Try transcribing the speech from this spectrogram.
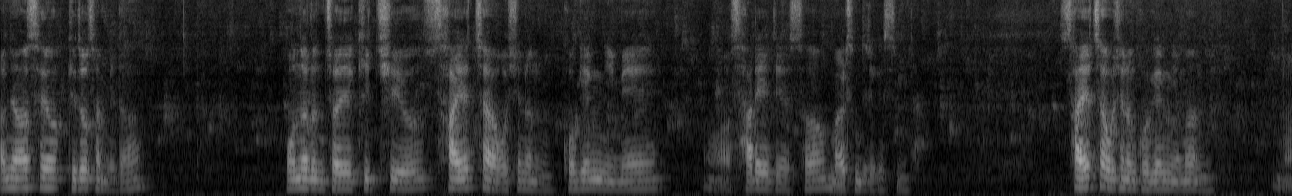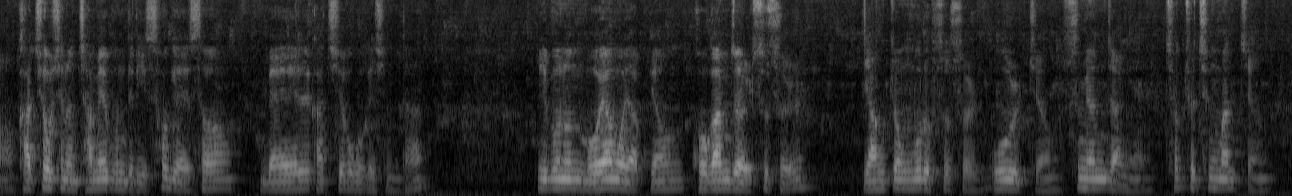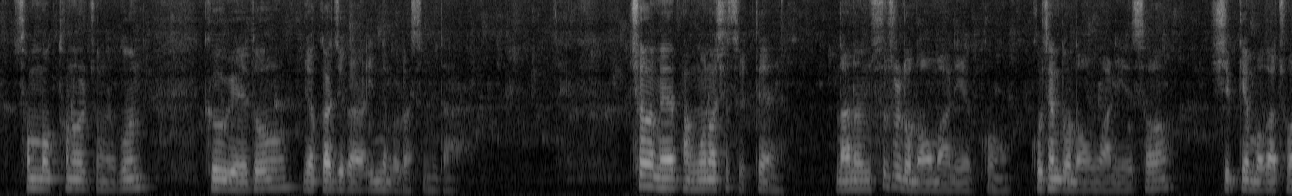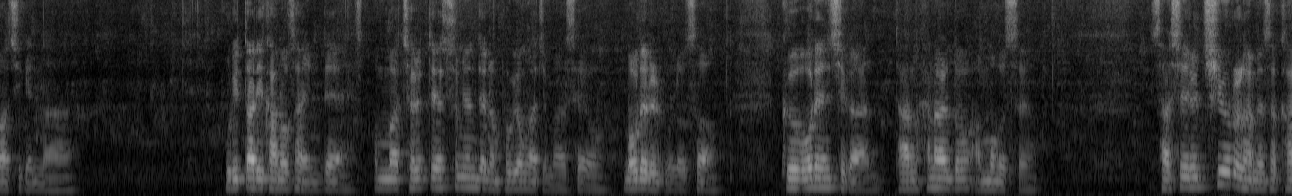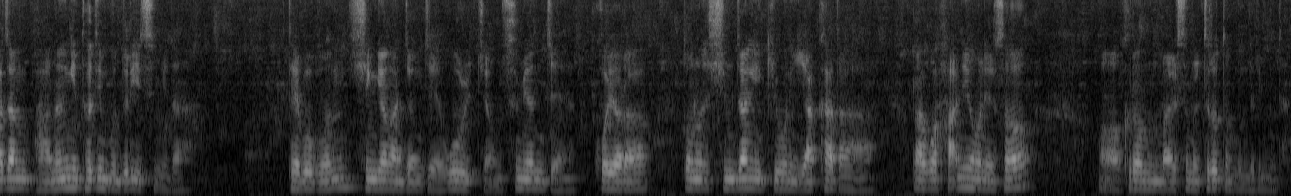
안녕하세요. 기도사입니다. 오늘은 저의 기치유 4회차 오시는 고객님의 어, 사례에 대해서 말씀드리겠습니다. 4회차 오시는 고객님은 어, 같이 오시는 자매분들이 소개해서 매일 같이 오고 계십니다. 이분은 모야모야병, 고관절 수술, 양쪽 무릎 수술, 우울증, 수면장애, 척추측만증, 손목 터널 증후군, 그 외에도 몇 가지가 있는 것 같습니다. 처음에 방문하셨을 때 나는 수술도 너무 많이 했고 고생도 너무 많이 해서 쉽게 뭐가 좋아지겠나. 우리 딸이 간호사인데 엄마 절대 수면제는 복용하지 마세요. 노래를 불러서 그 오랜 시간 단 한 알도 안 먹었어요. 사실 치유를 하면서 가장 반응이 더딘 분들이 있습니다. 대부분 신경안정제, 우울증, 수면제, 고혈압 또는 심장의 기운이 약하다라고 한의원에서 어, 그런 말씀을 들었던 분들입니다.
